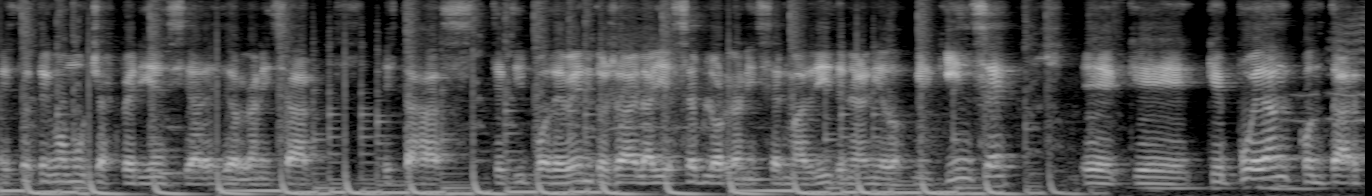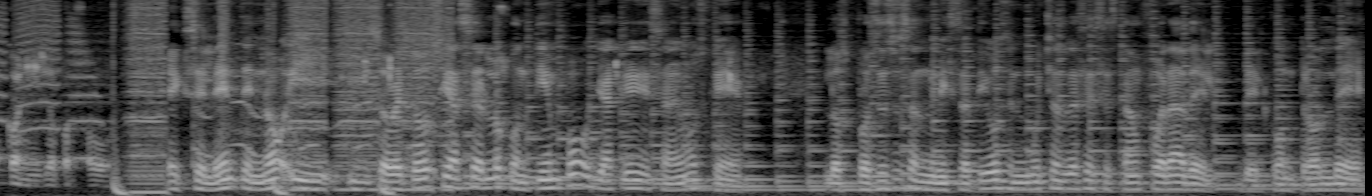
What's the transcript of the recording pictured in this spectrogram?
esto tengo mucha experiencia desde organizar este tipo de eventos. Ya el ISF lo organicé en Madrid en el año 2015. Eh, que, puedan contar con ello, por favor. Excelente, ¿no? Y, sobre todo si hacerlo con tiempo, ya que sabemos que los procesos administrativos muchas veces están fuera del, del control de,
